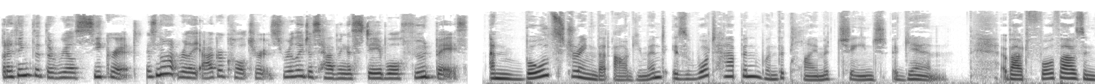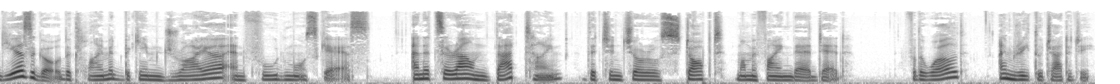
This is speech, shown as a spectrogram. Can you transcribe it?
But I think that the real secret is not really agriculture, it's really just having a stable food base. And bolstering that argument is what happened when the climate changed again. About 4,000 years ago, the climate became drier and food more scarce. And it's around that time the Chinchorro stopped mummifying their dead. For the world, I'm Rhitu Chatterjee.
